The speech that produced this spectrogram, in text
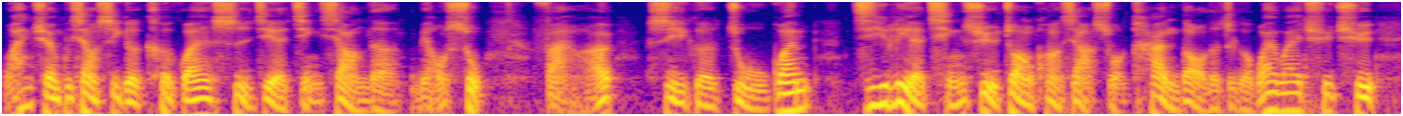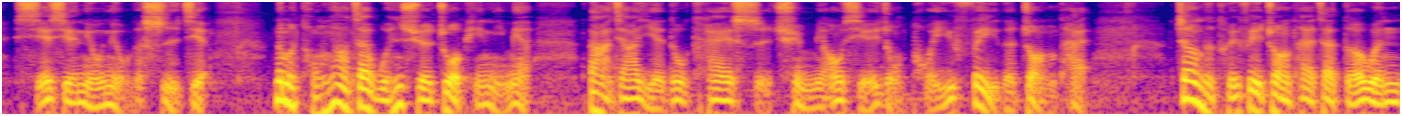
完全不像是一个客观世界景象的描述，反而是一个主观。激烈情绪状况下所看到的这个歪歪曲曲、斜斜扭扭的世界，那么同样在文学作品里面，大家也都开始去描写一种颓废的状态。这样的颓废状态在德文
